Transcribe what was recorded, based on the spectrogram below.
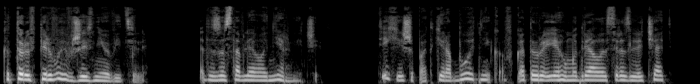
которую впервые в жизни увидели. Это заставляло нервничать. Тихие шепотки работников, которые я умудрялась различать,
